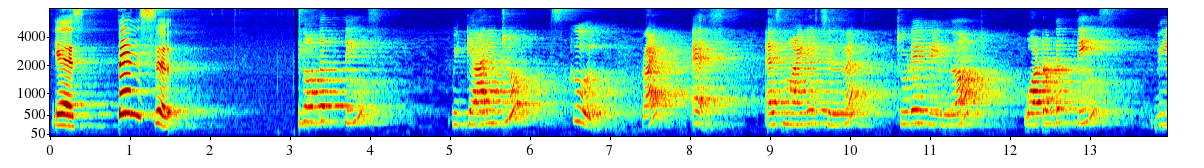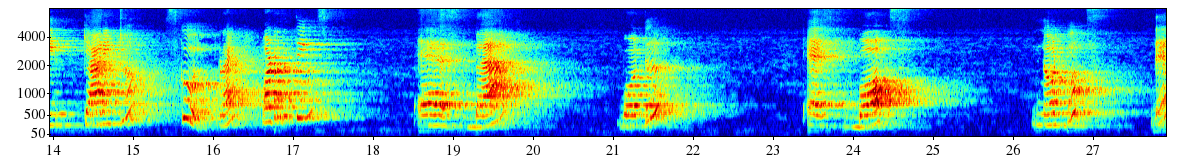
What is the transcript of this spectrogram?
Yes, pencil. These are the things we carry to school, right? Yes. As my dear children, today we learned what are the things we carry to school, right? What are the things? Yes, bag, bottle, yes, box, notebooks, then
